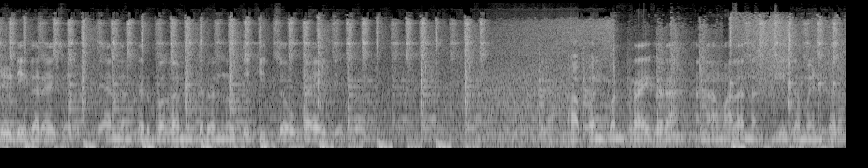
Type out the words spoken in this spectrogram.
रेडी करायचा आहे. त्यानंतर बघा मित्रांनो त्याची चव काय येते तर आपण पण ट्राय करा आणि आम्हाला नक्की कमेंट करा.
